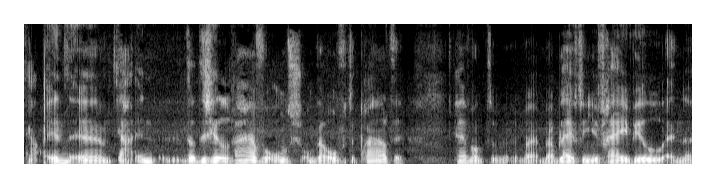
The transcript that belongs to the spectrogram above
Nou, en, uh, ja, en dat is heel raar voor ons om daarover te praten. Hè, want waar, waar, blijft dan je vrije wil? En uh,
